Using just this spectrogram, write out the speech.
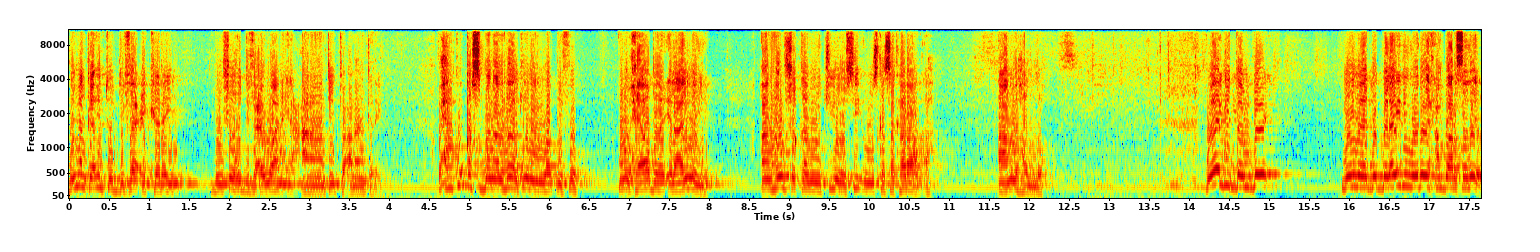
nimanka intuu difaaci karay buu sheekhu difaacay waana canaantay intuu canaan karay. Waxaan ku qasbanaaday hadalka inaan ladhifo ana waxyaaba badan ilaalinaya aan hawsha qaboojiyo si uu iska sakaraad ah aan u hadlo. Waagii dambe yimaade balaayadii weyne ay xambaarsadeen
